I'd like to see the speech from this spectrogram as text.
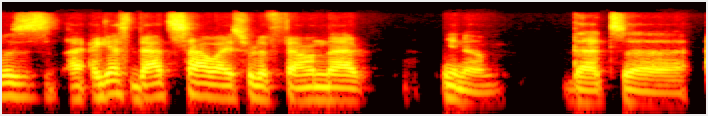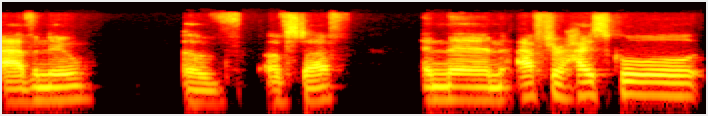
was, I guess, that's how I sort of found that, you know, that uh, avenue of of stuff. And then after high school,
